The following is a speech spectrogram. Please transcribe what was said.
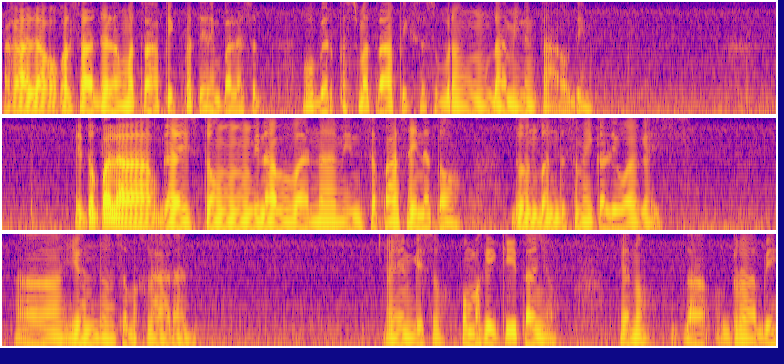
Akala ko kalsada lang matraffic pati rin pala sa overpass matraffic sa sobrang dami ng tao din. Ito pala guys tong binababaan namin sa Pasay na to. Doon banda sa may kaliwa guys. Ah yun doon sa Baklaran ayan guys oh kung makikita nyo. Yan oh da, grabe.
